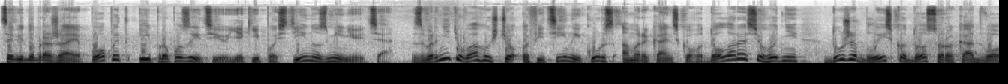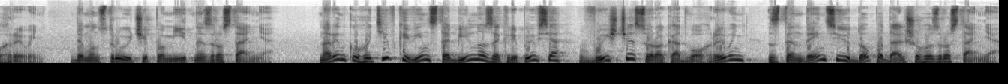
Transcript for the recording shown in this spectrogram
Це відображає попит і пропозицію, які постійно змінюються. Зверніть увагу, що офіційний курс американського долара сьогодні дуже близько до 42 гривень, демонструючи помітне зростання. На ринку готівки він стабільно закріпився вище 42 гривень з тенденцією до подальшого зростання.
